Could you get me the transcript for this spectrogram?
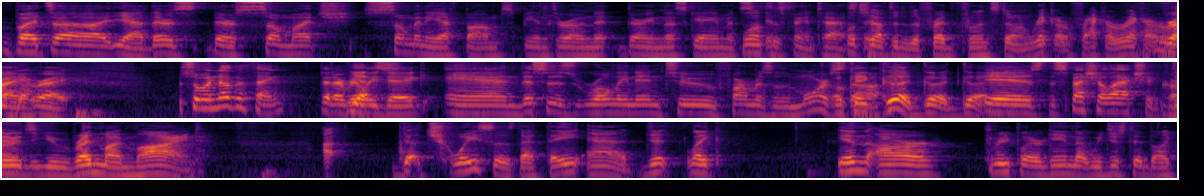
But uh, yeah, there's there's so much, so many f bombs being thrown during this game. It's Well, it's just- fantastic. We'll just have to do the Fred Flintstone, Ricker, Fracker, Ricker, right, right. So another thing that I really Yes. dig, and this is rolling into Farmers of the Moor Okay, stuff, good, good, good. is the special action cards? Dude, you read my mind. I, the choices that they add, did, like in our three-player game that we just did like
